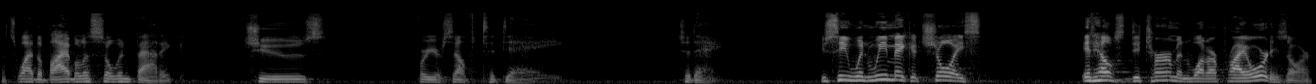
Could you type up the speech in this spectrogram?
That's why the Bible is so emphatic. Choose for yourself today. Today. You see, when we make a choice, it helps determine what our priorities are.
